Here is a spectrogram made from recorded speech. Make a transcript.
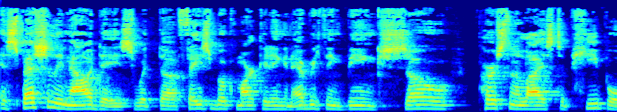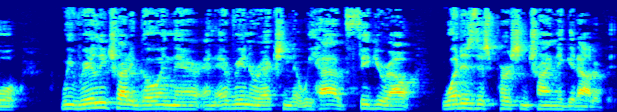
especially nowadays with the Facebook marketing and everything being so personalized to people, we really try to go in there and every interaction that we have, figure out what is this person trying to get out of it?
